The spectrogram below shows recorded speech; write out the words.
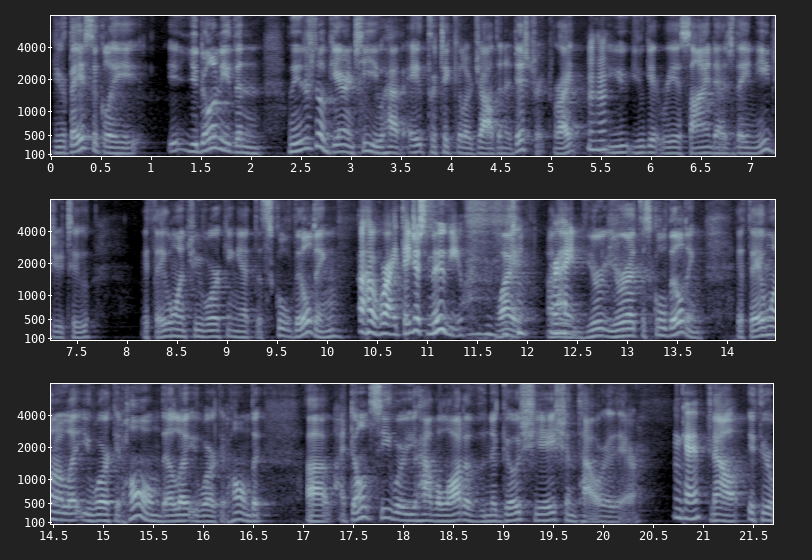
you're basically you- don't even i mean there's no guarantee you have a particular job in a district right you you get reassigned as they need you to if they want you working at the school building Oh, right. They just move you. Right. I Right. mean, you're you're at the school building. If they want to let you work at home, they'll let you work at home. But uh, I don't see where you have a lot of the negotiation power there. Okay. Now, if you're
